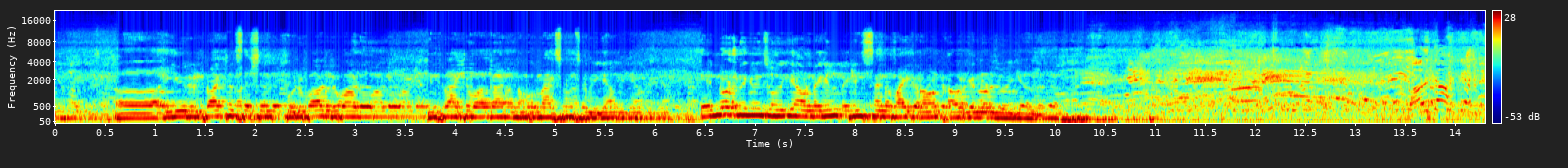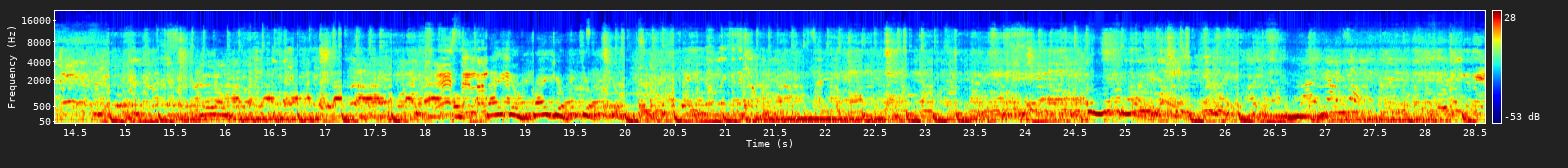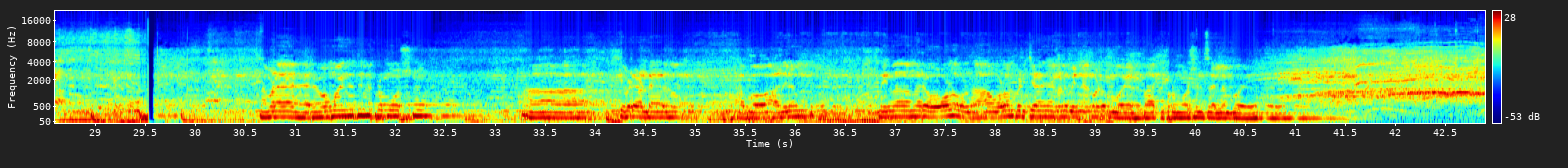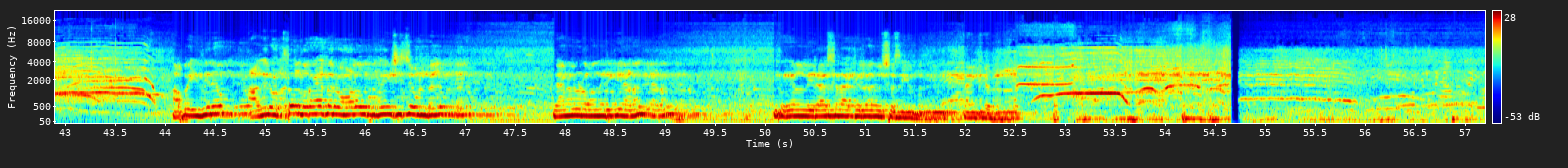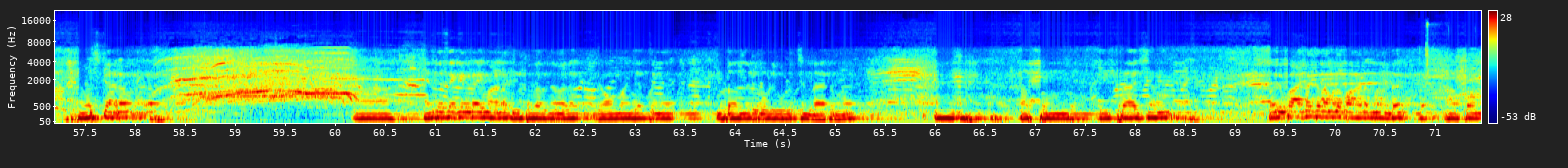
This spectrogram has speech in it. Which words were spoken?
ഈ ഒരു ഇൻട്രാക്റ്റീവ് സെഷൻ ഒരുപാട് ഒരുപാട് ഇൻട്രാക്റ്റീവ് ആക്കാൻ നമുക്ക് മാക്സിമം ശ്രമിക്കാം. എന്നോട് എന്തെങ്കിലും ചോദിക്കാനുണ്ടെങ്കിൽ പ്ലീസ് എന്റെ മൈക്ക് അറൗണ്ട് അവർക്ക് എന്നോട് ചോദിക്കാറുണ്ട്. നമ്മുടെ രോമാഞ്ചത്തിന്റെ പ്രൊമോഷനും ഇവിടെ ഉണ്ടായിരുന്നു. അപ്പോൾ അതിനും നിങ്ങൾ തന്നൊരു ഉണ്ട്. ആ ഓളം പിടിച്ചാണ് ഞങ്ങൾ പിന്നെ അങ്ങോട്ട് പോയത്. ബാക്കി പ്രൊമോഷൻസ് എല്ലാം പോയത്. അപ്പോൾ ഇതിനും അതിലൊട്ടും കുറയാത്തൊരു ഓളം പ്രതീക്ഷിച്ചുകൊണ്ട് ഞങ്ങളിവിടെ വന്നിരിക്കുകയാണ്. നിങ്ങൾ നിരാശരാക്കില്ലെന്ന് വിശ്വസിക്കുന്നു. താങ്ക് യു നമസ്കാരം. എന്റെ സെക്കൻഡ് ടൈമാണ് ജിത്തു പറഞ്ഞ പോലെ രോമാഞ്ചത്തിന് ഇവിടെ വന്നൊരു പൊളി പൊളിച്ചിട്ടുണ്ടായിരുന്നു അപ്പം ഈ പ്രാവശ്യം ഒരു പാട്ടൊക്കെ നമ്മൾ പാടുന്നുണ്ട്. അപ്പം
